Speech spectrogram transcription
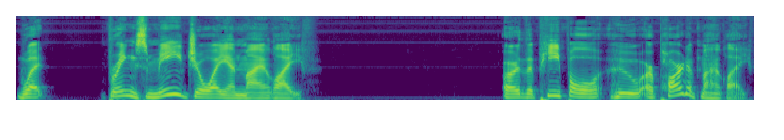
what brings me joy in my life are the people who are part of my life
